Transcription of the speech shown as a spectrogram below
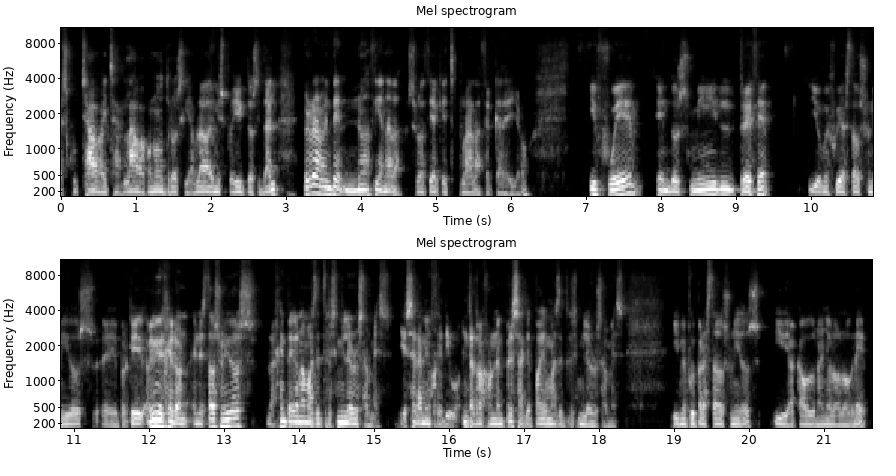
escuchaba y charlaba con otros y hablaba de mis proyectos y tal, pero realmente no hacía nada, solo hacía que charlar acerca de ello. Y fue en 2013, yo me fui a Estados Unidos, eh, porque a mí me dijeron, en Estados Unidos la gente gana más de 3.000 euros al mes, y ese era mi objetivo, entrar a trabajar en una empresa que pague más de 3.000 euros al mes. Y me fui para Estados Unidos y al cabo de un año lo logré.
